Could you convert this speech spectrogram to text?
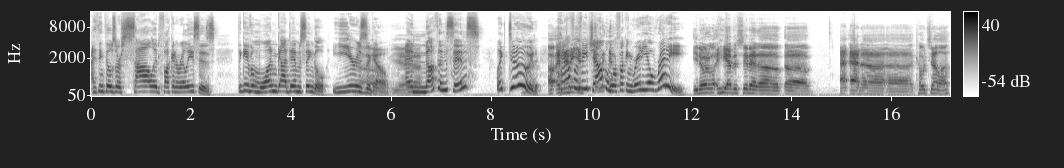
I think those are solid fucking releases. They gave him one goddamn single years ago, Oh, yeah. and nothing since. Like, dude, Uh, half of each album were fucking radio ready. You know what? He had this shit at uh uh at, at uh, uh Coachella.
